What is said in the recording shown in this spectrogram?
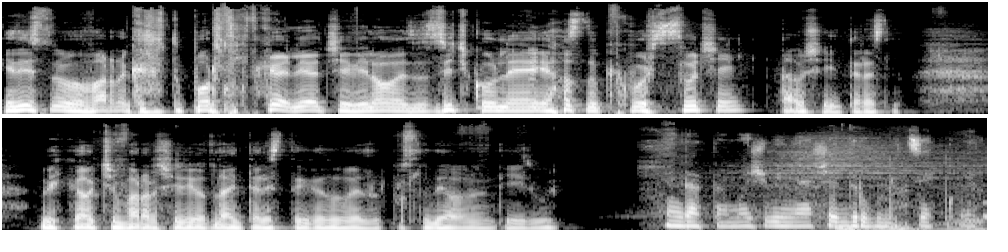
Единствено във Варна, като почна така че е виновен за всичко, не е ясно какво ще се случи. Там ще е интересно. Бих казал, че Варна ще е един от най-интересните градове за последяване на тези избори. Да, там може би нямаше друго лице, което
